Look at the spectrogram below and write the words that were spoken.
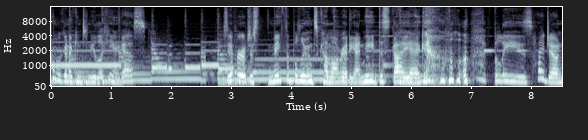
we're gonna continue looking, I guess. Zipper, just make the balloons come already. I need the sky egg. Please. Hi, Joan.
